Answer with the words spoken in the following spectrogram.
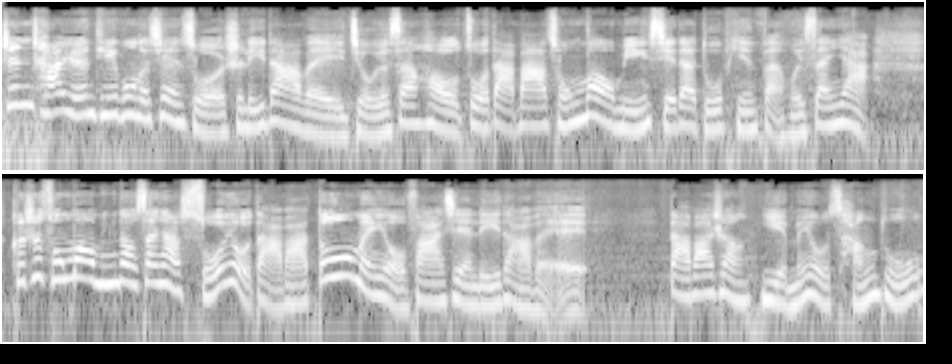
侦查员提供的线索是黎大伟九月三号坐大巴从茂名携带毒品返回三亚，可是从茂名到三亚所有大巴都没有发现黎大伟，大巴上也没有藏毒。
